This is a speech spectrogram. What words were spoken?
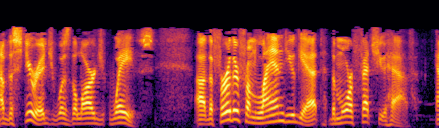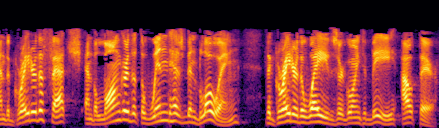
of the steerage was the large waves. Uh, the further from land you get, the more fetch you have. And the greater the fetch and the longer that the wind has been blowing, the greater the waves are going to be out there.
